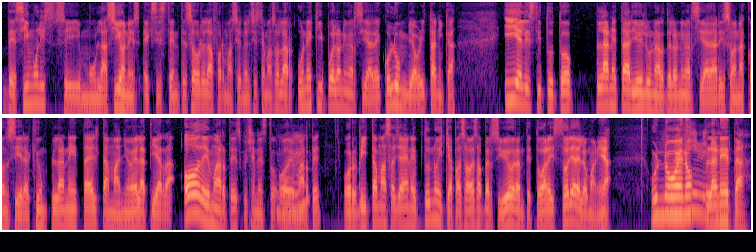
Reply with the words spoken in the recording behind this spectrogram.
de simulaciones existentes sobre la formación del sistema solar, un equipo de la Universidad de Columbia Británica y el Instituto Planetario y Lunar de la Universidad de Arizona considera que un planeta del tamaño de la Tierra o de Marte, escuchen esto, o de. Marte, orbita más allá de Neptuno y que ha pasado desapercibido durante toda la historia de la humanidad. Un noveno Imagínense. planeta.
